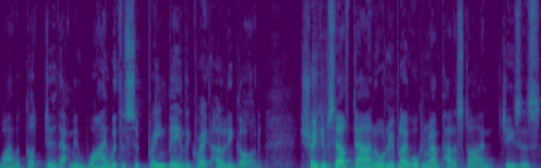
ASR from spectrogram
Why would God do that? I mean, why would the supreme being, the great holy God, shrink himself down, ordinary bloke walking around Palestine, Jesus,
